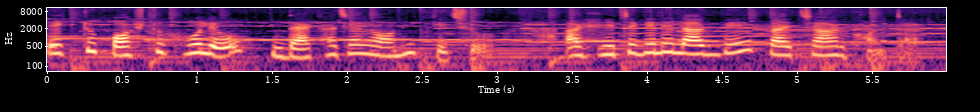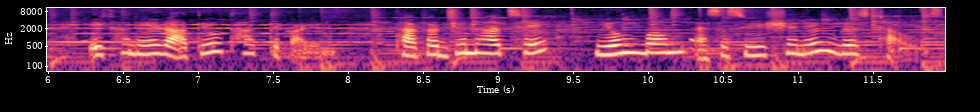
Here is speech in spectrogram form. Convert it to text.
একটু কষ্ট হলেও দেখা যায় অনেক কিছু। আর হেঁটে গেলে লাগবে প্রায় চার ঘণ্টা। এখানে রাতেও থাকতে পারেন। থাকার জন্য আছে ইয়ংবম অ্যাসোসিয়েশনের রেস্ট হাউস।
